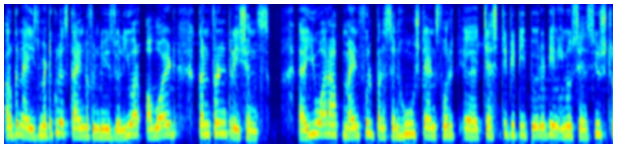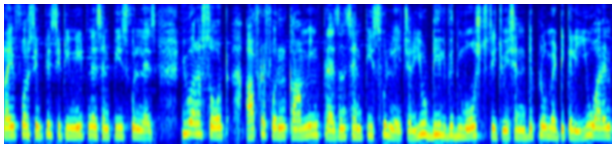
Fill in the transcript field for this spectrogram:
organized meticulous kind of individual. You are avoid confrontations uh, you are a mindful person who stands for uh, chastity, purity, and innocence. You strive for simplicity, neatness, and peacefulness. You are a sought after for your calming presence and peaceful nature. You deal with most situations diplomatically. You are an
